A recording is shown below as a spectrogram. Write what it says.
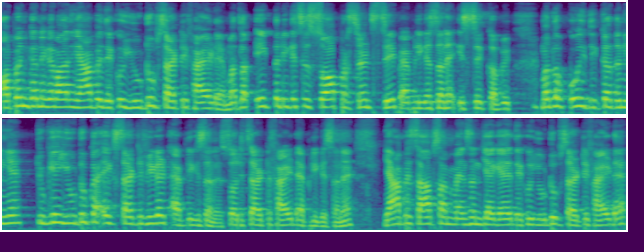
ओपन करने के बाद यहाँ पे देखो, YouTube सर्टिफाइड है। मतलब एक तरीके से 100 परसेंट सेफ़ एप्लीकेशन है, इससे कभी मतलब कोई दिक्कत नहीं है, क्योंकि YouTube का एक सर्टिफिकेट एप्लीकेशन है। सॉरी सर्टिफाइड एप्लीकेशन है। यहाँ पे साफ़ साफ़ मेंशन किया गया है, देखो, YouTube सर्टिफाइड है।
